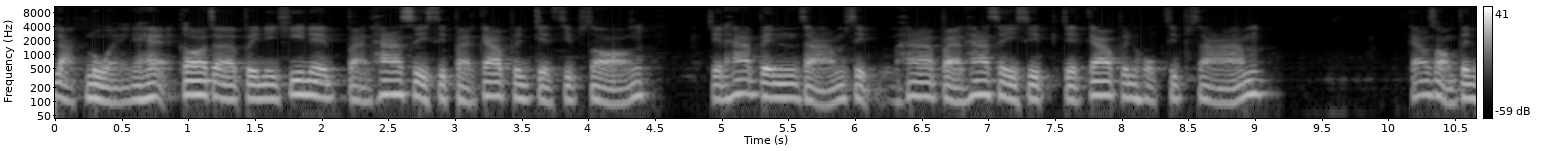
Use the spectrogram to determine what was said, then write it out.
หลักหน่วยนะฮะก็จะเป็นในที่ใน 8 5 4 8 9 เป็น 72 75 เป็น35 85 40 79 เป็น 63 92 เป็น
